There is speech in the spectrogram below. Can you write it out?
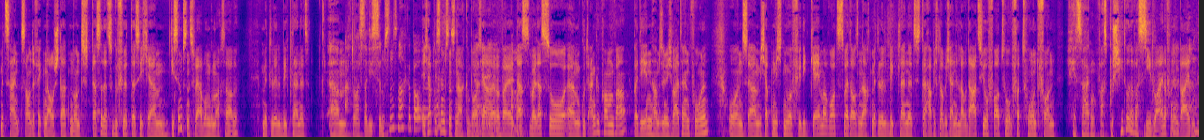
mit Soundeffekten ausstatten. Und das hat dazu geführt, dass ich ähm, die Simpsons-Werbung gemacht habe mit Little Big Planet. Ähm, Ach, du hast da die Simpsons nachgebaut? Ich habe die Simpsons nachgebaut, ja, ja weil Hammer. das, weil das so ähm, gut angekommen war. Bei denen haben sie mich weiterempfohlen und ähm, ich habe nicht nur für die Game Awards 2008 mit Little Big Planet, da habe ich glaube ich eine Laudatio vertont von, ich will sagen, was Bushido oder was Sido, einer von den beiden,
